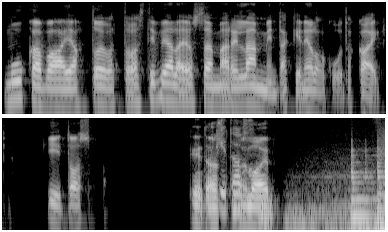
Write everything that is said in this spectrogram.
mukavaa ja toivottavasti vielä jossain määrin lämmintäkin elokuuta kaikille. Kiitos. Kiitos. Kiitos. Moi moi.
